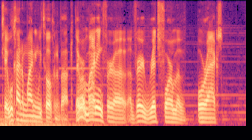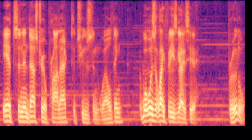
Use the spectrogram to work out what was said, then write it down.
Okay, what kind of mining are we talking about? They were mining for a, a very rich form of borax. It's an industrial product that's used in welding. What was it like for these guys here? Brutal.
